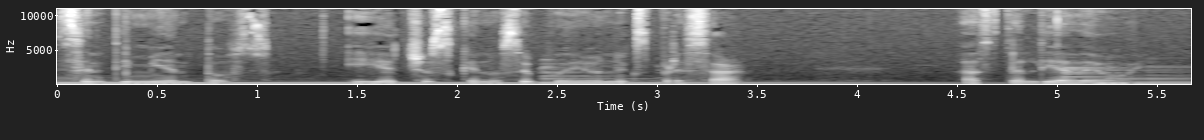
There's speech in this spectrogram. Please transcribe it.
sentimientos y hechos que no se pudieron expresar hasta el día de hoy.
